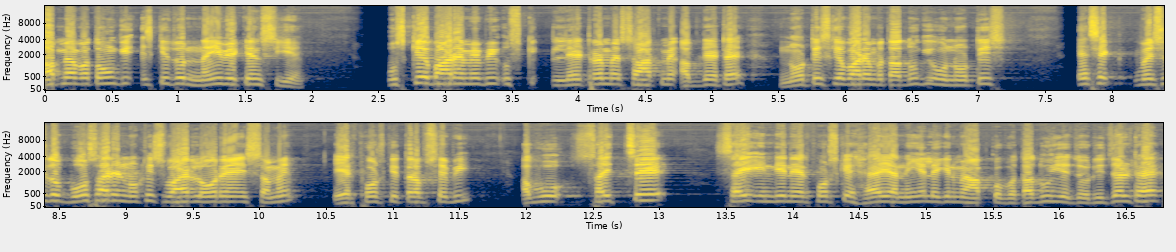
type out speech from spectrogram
अब मैं बताऊँ कि इसकी जो नई वैकेंसी है, उसके बारे में भी, उसकी लेटर में साथ में अपडेट है। नोटिस के बारे में बता दूँ कि वो नोटिस ऐसे वैसे तो बहुत सारे नोटिस वायरल हो रहे हैं इस समय एयरफोर्स की तरफ़ से भी। अब वो सही से सही इंडियन एयरफोर्स के है या नहीं है, लेकिन मैं आपको बता दूँ, ये जो रिज़ल्ट है,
